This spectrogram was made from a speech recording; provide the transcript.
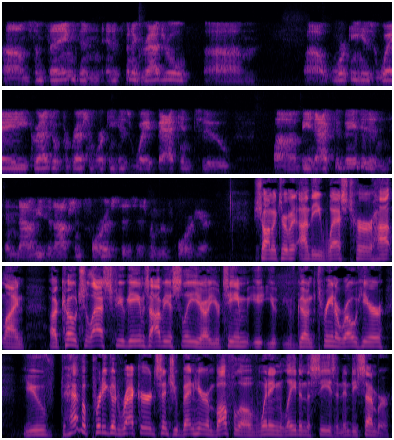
um, some things. And, and it's been a gradual um, uh, working his way, gradual progression, working his way back into uh, being activated, and, and now he's an option for us as, as we move forward here. Sean McDermott on the West Her Hotline, uh, Coach. Last few games, obviously, uh, your team you, you've gone three in a row here. You have a pretty good record since you've been here in Buffalo of winning late in the season in December.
